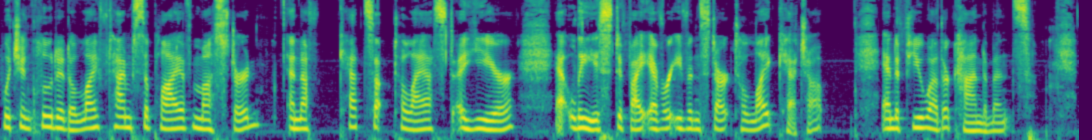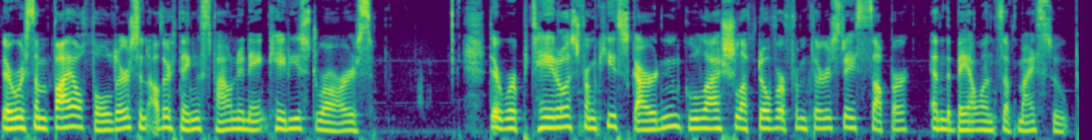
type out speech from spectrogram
which included a lifetime supply of mustard, enough ketchup to last a year, at least if I ever even start to like ketchup, and a few other condiments. There were some file folders and other things found in Aunt Katie's drawers. There were potatoes from Keith's garden, goulash left over from Thursday's supper, and the balance of my soup.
